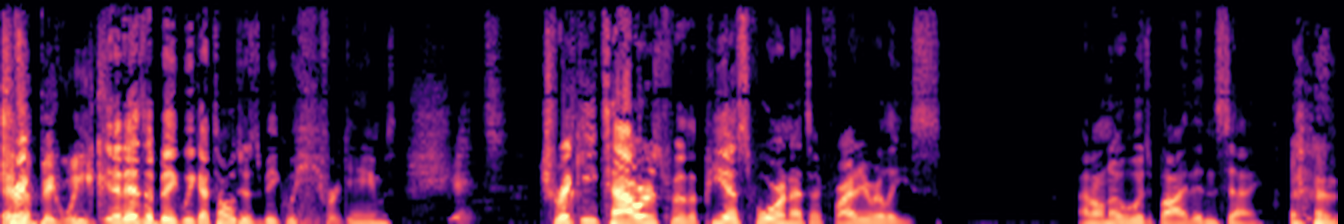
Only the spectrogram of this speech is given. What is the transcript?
it's a big week. It is a big week. I told you it's a big week for games. Shit. Tricky Towers for the PS4, and that's a Friday release. I don't know who it's by. They didn't say.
